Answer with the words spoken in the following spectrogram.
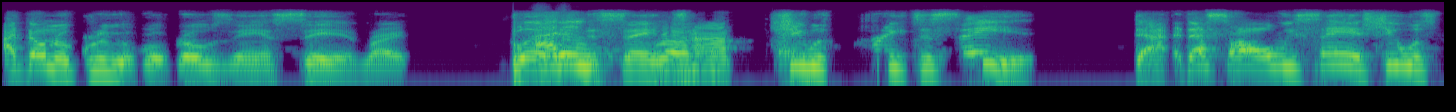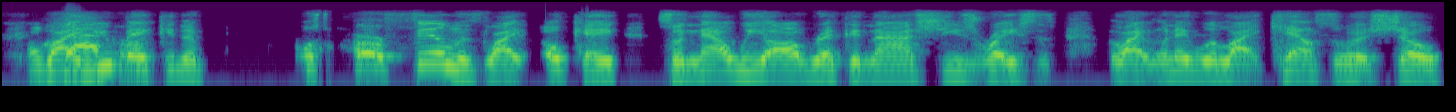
I don't agree with what Roseanne said, right? But at the same time, she was free to say it. That, that's all we saying. She was exactly. like you making a her feelings. Like, okay, so now we all recognize she's racist. Like when they would like cancel her show,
